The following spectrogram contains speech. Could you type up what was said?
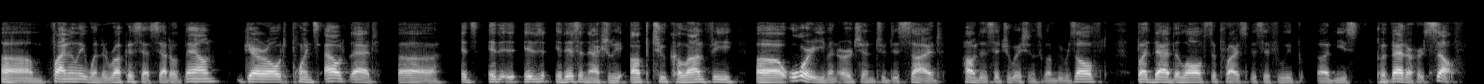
Um, finally, when the ruckus has settled down, Geralt points out that uh, it's it, it, it, it isn't actually up to Calanthe uh, or even Urcheon to decide how the situation is going to be resolved, but that the law of surprise specifically uh, needs Pavetta herself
